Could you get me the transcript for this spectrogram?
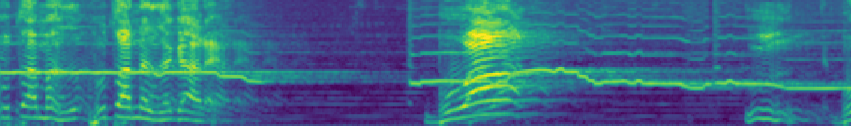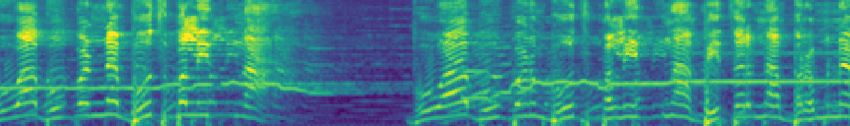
હુતામાં, હુતાને જગાડે. ભુવા ભુવા ભૂપણને ભૂત પલિતના ભુવા ભૂપણ ભૂત પલિતના ભીતરના ભ્રમને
